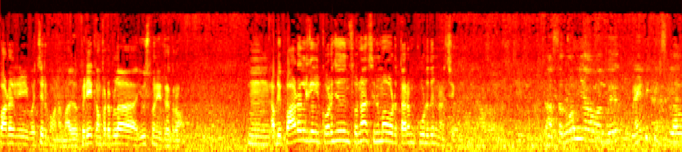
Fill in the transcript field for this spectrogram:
பாடல்கள் வச்சுருக்கோம் நம்ம. அது பெரிய கம்ஃபர்டபுளாக யூஸ் பண்ணிகிட்டு இருக்கிறோம். அப்படி பாடல்கள் குறைஞ்சதுன்னு சொன்னால் சினிமாவோட தரம் கூடுதுன்னு நினச்சிக்கணும் ரோமியா வந்து நைன்டி கிட்ஸ் லவ்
